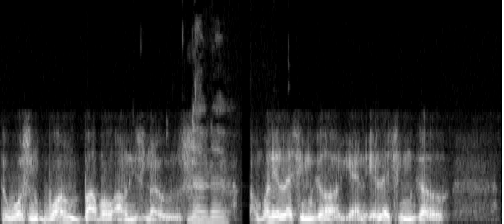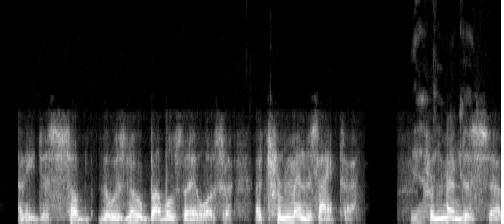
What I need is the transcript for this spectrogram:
There wasn't one bubble on his nose. no, no, And when he let him go again, he let him go, and he just sobbed. There was no bubbles there. Was a, a tremendous actor, yeah, tremendous uh,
